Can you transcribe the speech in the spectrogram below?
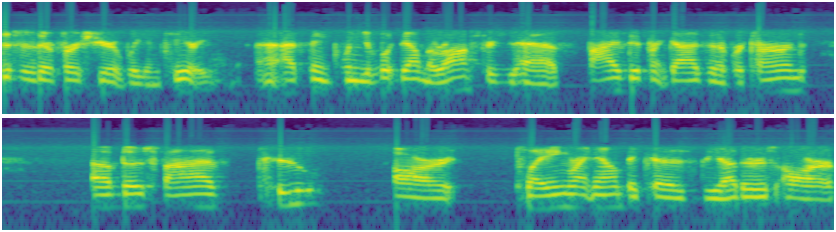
this is their first year at William Carey. I think when you look down the roster, you have five different guys that have returned. Of those five, two are playing right now because the others are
